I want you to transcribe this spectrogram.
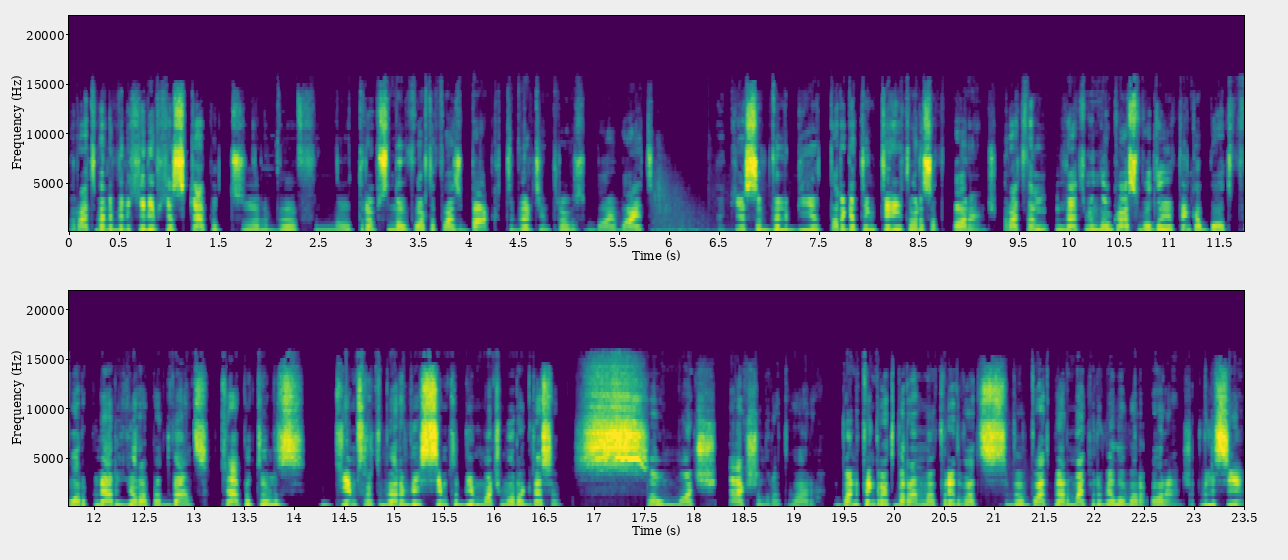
Right well, will he leave his capital with no troops? No, fortifies back to 13 troops by white. Okay, so will be targeting territories of orange. Right, well, let me know guys, what do you think about 4-player Europe Advance? Capitals games right where they seem to be much more aggressive. So much action right there. One thing right where I'm afraid that the white player might prevail over orange. But we'll see.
